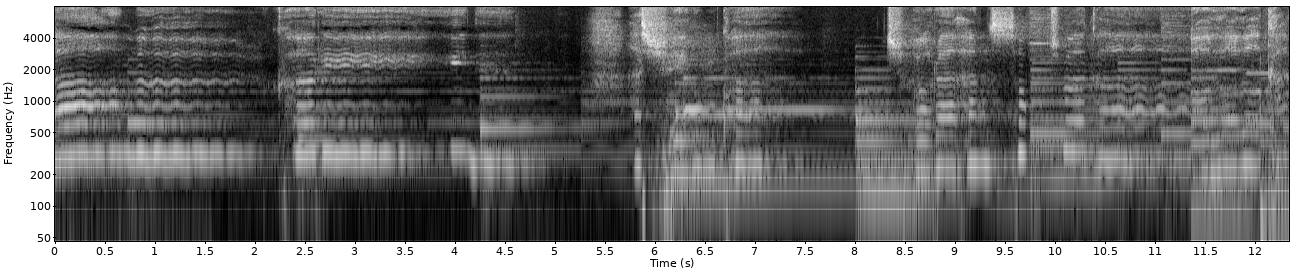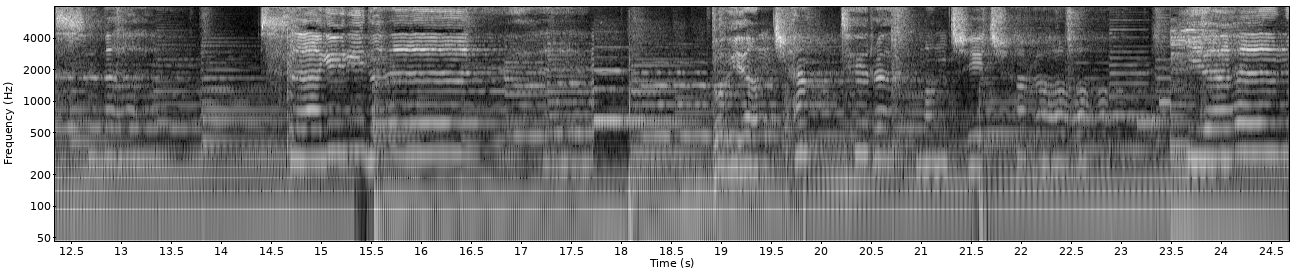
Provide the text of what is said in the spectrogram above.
아물거리는 아쉬움과 초라한 속죄가 어 가슴에 쌓이네. 부연 창틀의 먼지처럼 옛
